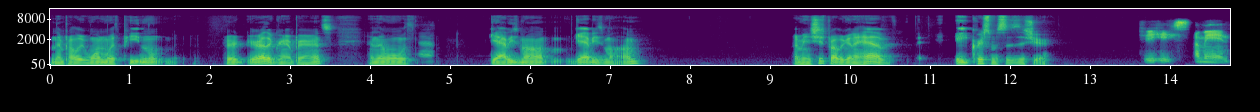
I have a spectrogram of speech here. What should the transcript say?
And then probably one with Pete and her, your other grandparents. And then one with Gabby's mom. Gabby's mom. I mean, she's probably going to have eight Christmases this year. Jeez. I mean,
